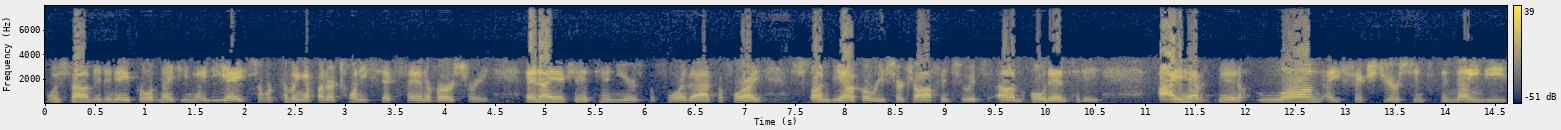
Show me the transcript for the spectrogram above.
was founded in April of 1998, so we're coming up on our 26th anniversary. And I actually had 10 years before that, before I spun Bianco Research off into its um, own entity. I have been long a fixture since the 90s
